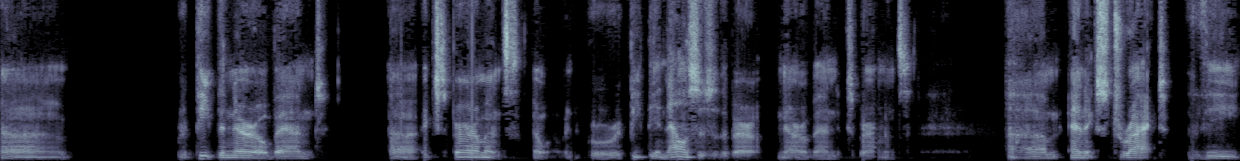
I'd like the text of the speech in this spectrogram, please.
uh, repeat the narrow band uh, experiments, uh, or repeat the analysis of the narrow band experiments, um, and extract the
